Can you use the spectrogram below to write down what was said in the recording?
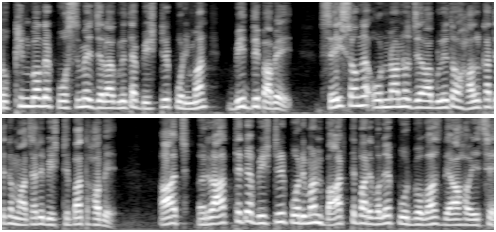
দক্ষিণবঙ্গের পশ্চিমের জেলাগুলিতে বৃষ্টির পরিমাণ বৃদ্ধি পাবে। সেই সঙ্গে অন্যান্য জেলাগুলিতেও হালকা থেকে মাঝারি বৃষ্টিপাত হবে। আজ রাত থেকে বৃষ্টির পরিমাণ বাড়তে পারে বলে পূর্বাভাস দেওয়া হয়েছে।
